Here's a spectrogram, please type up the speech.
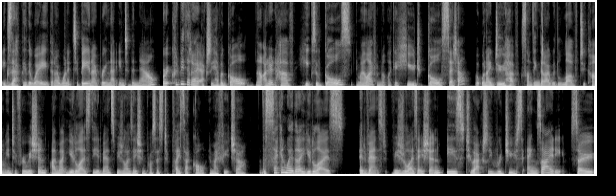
exactly the way that I want it to be. And I bring that into the now. Or it could be that I actually have a goal. Now, I don't have heaps of goals in my life. I'm not like a huge goal setter. But when I do have something that I would love to come into fruition, I might utilize the advanced visualization process to place that goal in my future. The second way that I utilize advanced visualization is to actually reduce anxiety. So,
